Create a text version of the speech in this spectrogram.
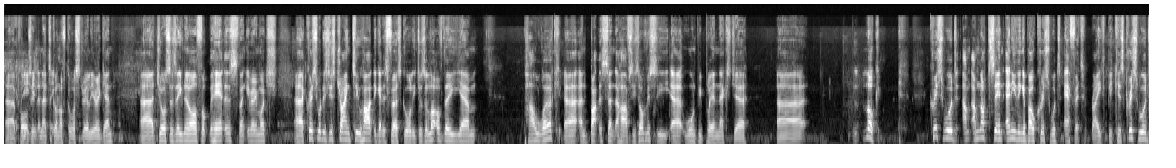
Uh, Paul's internet's gone off to Australia again. Uh, Joe says, "Evening all, fuck the haters." Thank you very much. Uh, Chris Wood is just trying too hard to get his first goal. He does a lot of the um, pal work uh, and batter centre halves. He's obviously uh, won't be playing next year. Uh, look, Chris Wood, I'm, I'm not saying anything about Chris Wood's effort, right? Because Chris Wood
